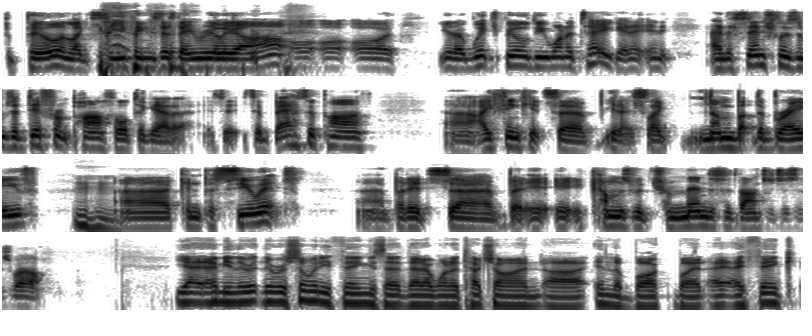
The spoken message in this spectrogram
the pill and like see things as they really are, or, or, or you know, which bill do you want to take? And, and, and essentialism is a different path altogether. It's a, it's a better path. Uh, I think it's a, you know, it's like none but the brave mm-hmm. uh, can pursue it, uh, but it's, uh, but it, it, comes with tremendous advantages as well. Yeah, I mean, there there were so many things that, that I want to touch on uh, in the book, but I, I think.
